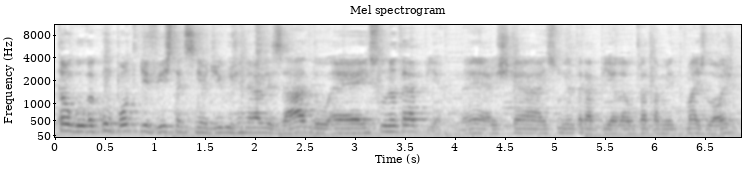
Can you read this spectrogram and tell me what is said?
Então, Guga, com um ponto de vista, assim, eu digo generalizado, é insulinoterapia. Né? Acho que a insulinoterapia é um tratamento mais lógico.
